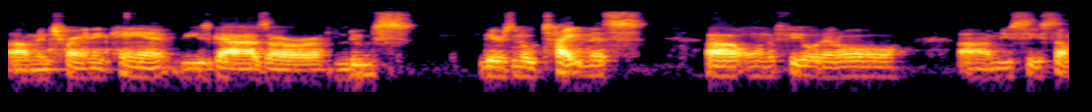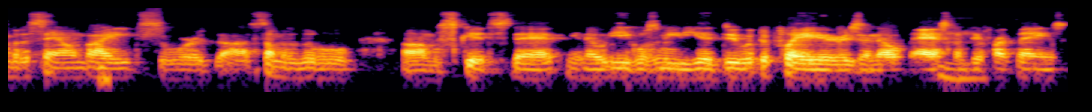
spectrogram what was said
um, in training camp, these guys are loose. There's no tightness uh, on the field at all. Um, you see some of the sound bites or uh, some of the little um, skits that you know Eagles media do with the players, and they'll ask them mm-hmm. different things.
